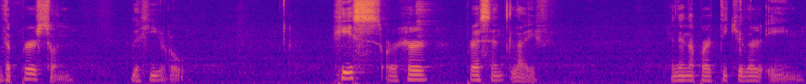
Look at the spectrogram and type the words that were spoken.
the person, the hero, his or her present life, and then a particular aim,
